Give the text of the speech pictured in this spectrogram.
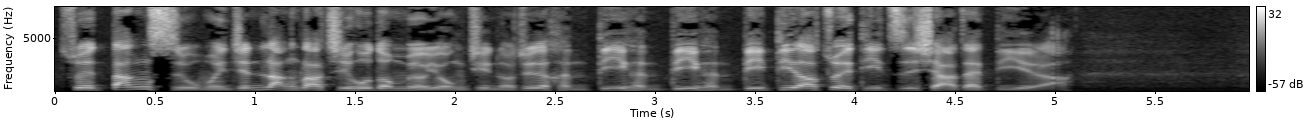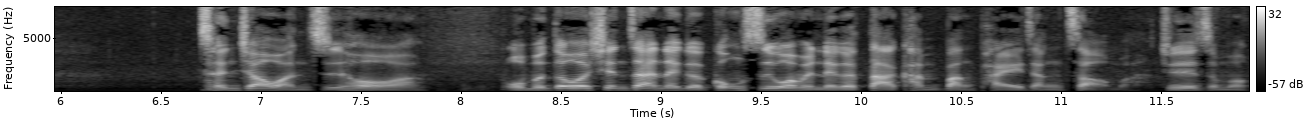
所以当时我们已经让到几乎都没有佣金了，就是很低很低很低，低到最低之下再低了。成交完之后啊，我们都会先在那个公司外面那个大砍棒拍一张照嘛，就是怎么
